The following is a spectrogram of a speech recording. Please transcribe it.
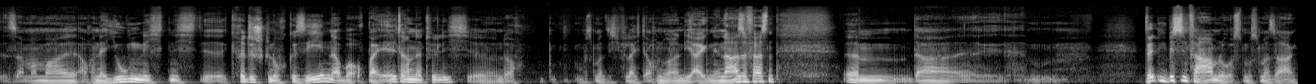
sagen wir mal, auch in der Jugend nicht, nicht äh, kritisch genug gesehen, aber auch bei Älteren natürlich. Äh, und auch muss man sich vielleicht auch nur an die eigene Nase fassen. Ähm, da äh, wird ein bisschen verharmlost, muss man sagen.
